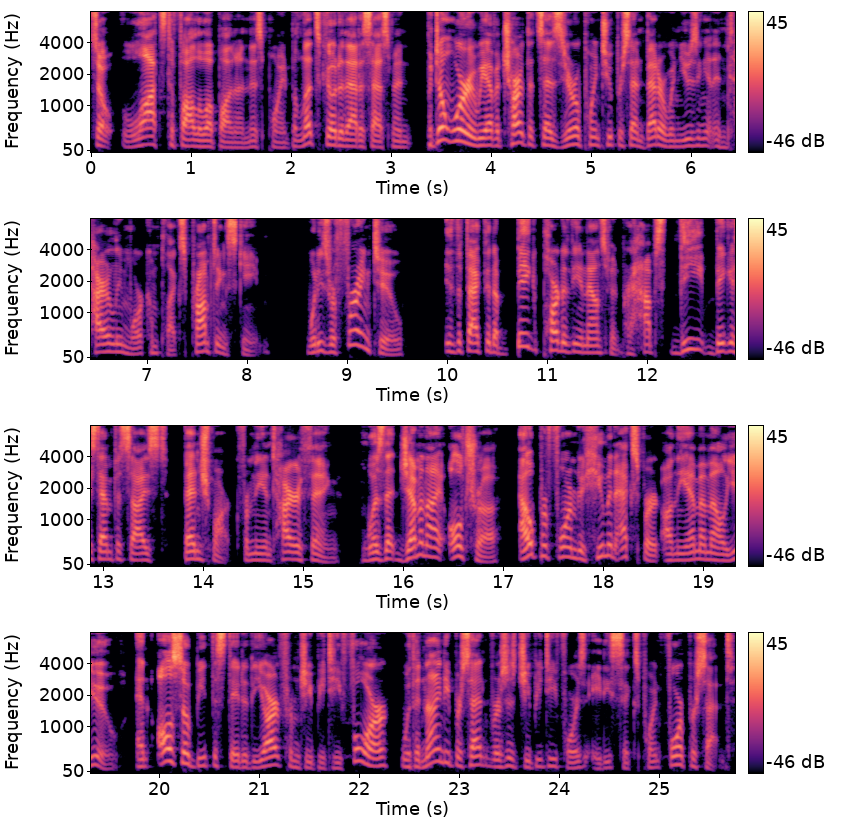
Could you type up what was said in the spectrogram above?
So, lots to follow up on on this point, but let's go to that assessment. But don't worry, we have a chart that says 0.2% better when using an entirely more complex prompting scheme. What he's referring to is the fact that a big part of the announcement, perhaps the biggest emphasized benchmark from the entire thing, was that Gemini Ultra outperformed a human expert on the MMLU and also beat the state of the art from GPT 4 with a 90% versus GPT 4's 86.4%.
